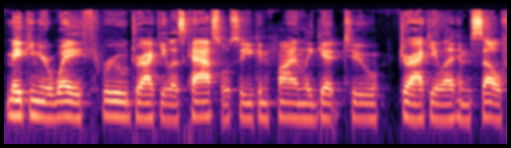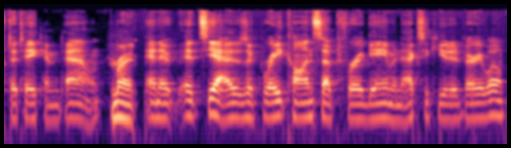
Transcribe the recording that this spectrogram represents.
making your way through Dracula's castle, so you can finally get to Dracula himself to take him down. Right. And it, it's yeah, it was a great concept for a game and executed very well.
